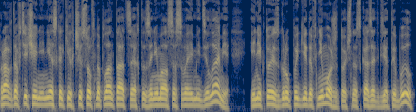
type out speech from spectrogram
Правда, в течение нескольких часов на плантациях ты занимался своими делами, и никто из группы гидов не может точно сказать, где ты был.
